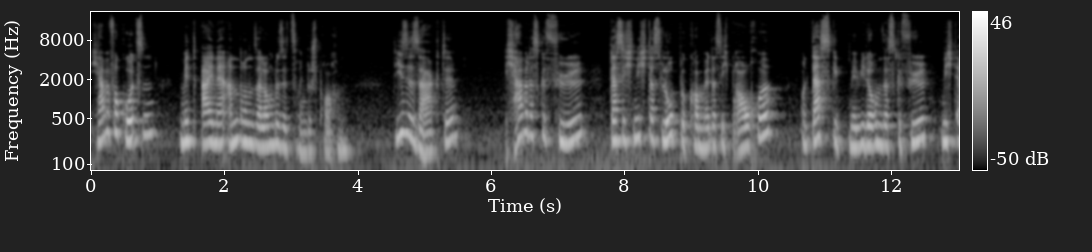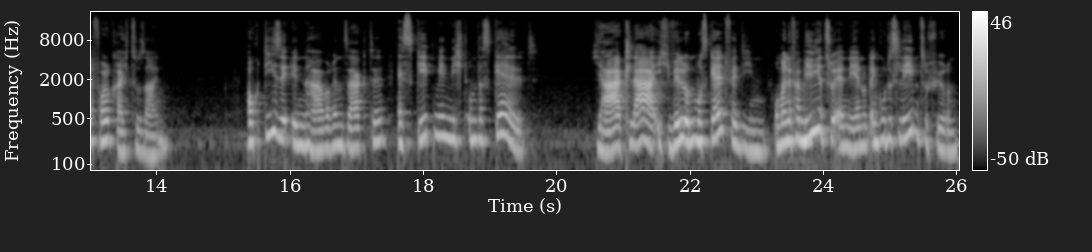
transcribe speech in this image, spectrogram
Ich habe vor kurzem mit einer anderen Salonbesitzerin gesprochen. Diese sagte, ich habe das Gefühl, dass ich nicht das Lob bekomme, das ich brauche, und das gibt mir wiederum das Gefühl, nicht erfolgreich zu sein. Auch diese Inhaberin sagte, es geht mir nicht um das Geld. Ja, klar, ich will und muss Geld verdienen, um meine Familie zu ernähren und ein gutes Leben zu führen.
